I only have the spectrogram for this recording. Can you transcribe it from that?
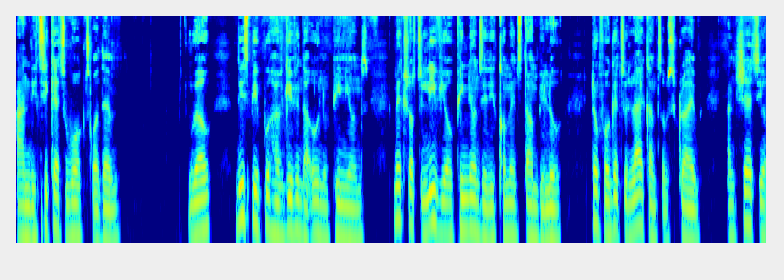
and the ticket worked for them? Well, these people have given their own opinions. Make sure to leave your opinions in the comments down below. Don't forget to like and subscribe and share to your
